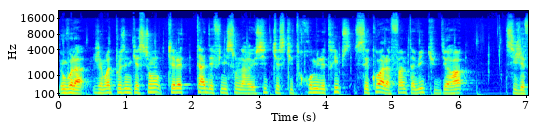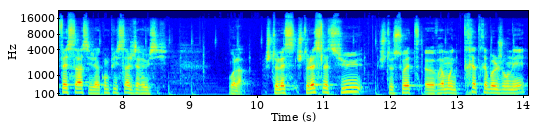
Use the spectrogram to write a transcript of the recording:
Donc voilà, j'aimerais te poser une question. Quelle est ta définition de la réussite? Qu'est-ce qui te remet les tripes? C'est quoi à la fin de ta vie que tu te diras si j'ai fait ça, si j'ai accompli ça, j'ai réussi. Voilà, je te laisse, là-dessus. Je te souhaite euh, vraiment une très très bonne journée.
